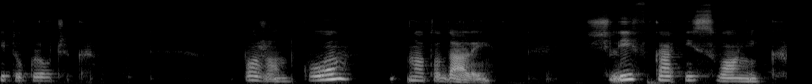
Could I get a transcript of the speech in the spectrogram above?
i tu kluczyk. W porządku. No to dalej. Śliwka i słonik.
